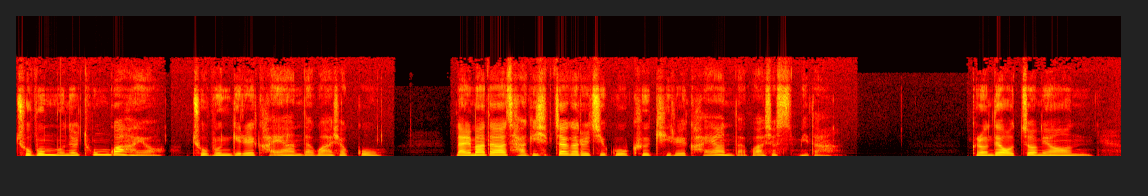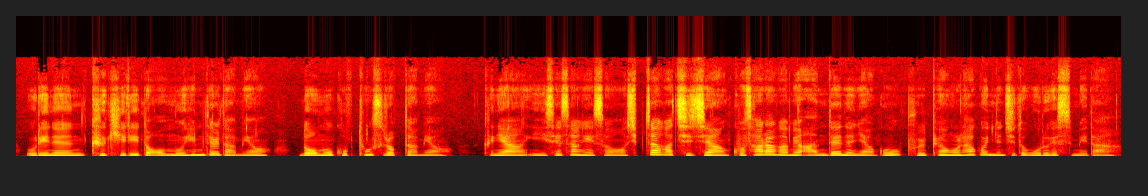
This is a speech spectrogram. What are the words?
좁은 문을 통과하여 좁은 길을 가야 한다고 하셨고, 날마다 자기 십자가를 지고 그 길을 가야 한다고 하셨습니다. 그런데 어쩌면 우리는 그 길이 너무 힘들다며 너무 고통스럽다며 그냥 이 세상에서 십자가 지지 않고 살아가면 안 되느냐고 불평을 하고 있는지도 모르겠습니다.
